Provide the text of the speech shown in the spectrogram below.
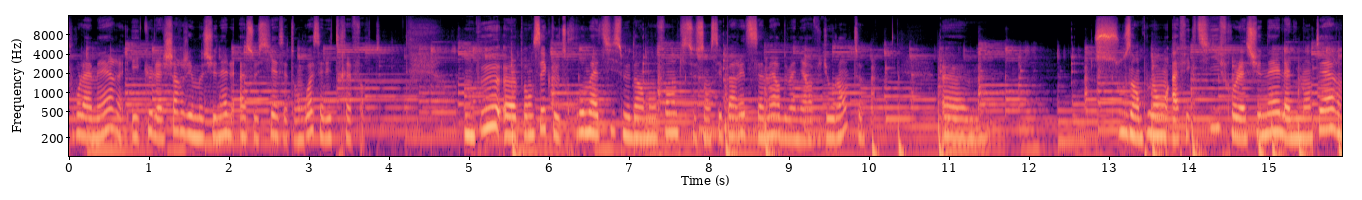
pour la mère et que la charge émotionnelle associée à cette angoisse, elle est très forte. On peut euh, penser que le traumatisme d'un enfant qui se sent séparé de sa mère de manière violente, euh, sous un plan affectif, relationnel, alimentaire,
